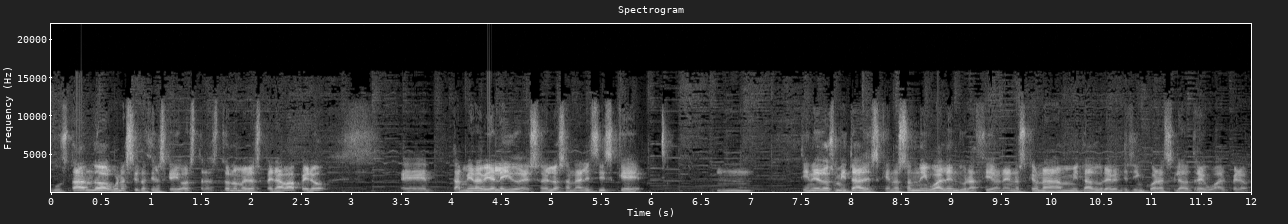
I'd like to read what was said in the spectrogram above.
gustando, algunas situaciones que digo, ostras, esto no me lo esperaba, pero eh, también había leído eso en los análisis que mm, tiene dos mitades que no son igual en duración. ¿eh? No es que una mitad dure 25 horas y la otra igual, pero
